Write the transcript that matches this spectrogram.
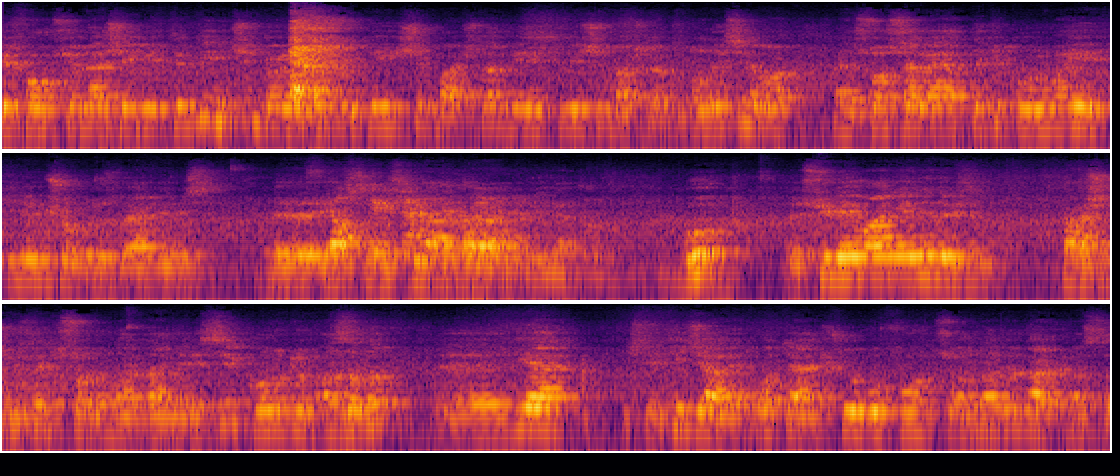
bir fonksiyonel şey getirdiğin için böyle bir değişim başlar, bir etkileşim başlar. Dolayısıyla bu yani sosyal hayattaki korumayı etkilemiş oluruz verdiğimiz, e, yaptığımız plan kararlarıyla. Bu e, Süleymaniye'de de bizim karşımızdaki sorunlardan birisi. Konutun azalıp e, diğer işte ticaret, otel, şu bu fonksiyonların artması.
